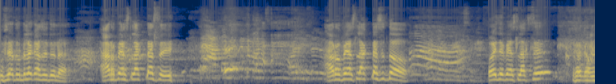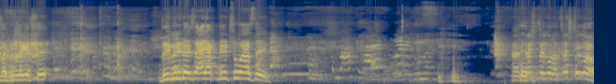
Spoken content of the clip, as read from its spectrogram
উষাত উঠলে কাজ হইতো না? আরও পেঁয়াজ লাগতেছে? আরও পেঁয়াজ লাগতেছে তো? ওই যে পেঁয়াজ লাগছে গামছা খুলে গেছে। দুই মিনিট হয়েছে আর এক মিনিট সময় আছে। হ্যাঁ চেষ্টা করো চেষ্টা করো।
